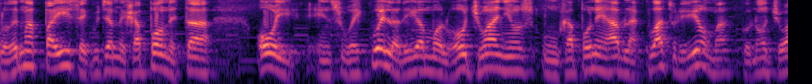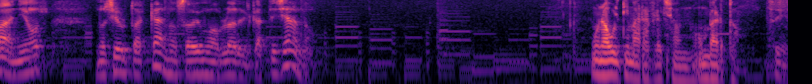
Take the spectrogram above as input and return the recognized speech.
los demás países, escúchame, Japón está hoy en su escuela, digamos a los ocho años, un japonés habla cuatro idiomas con ocho años, ¿no es cierto? Acá no sabemos hablar el castellano. Una última reflexión, Humberto. Sí.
